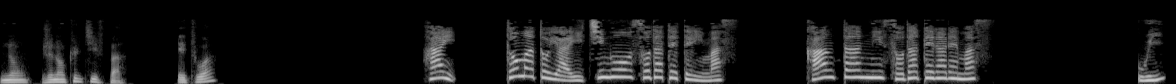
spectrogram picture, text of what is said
Non, je n'en cultive pas. Et toi はい。トマトやイチゴを育てています。簡単に育てられます。Oui.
